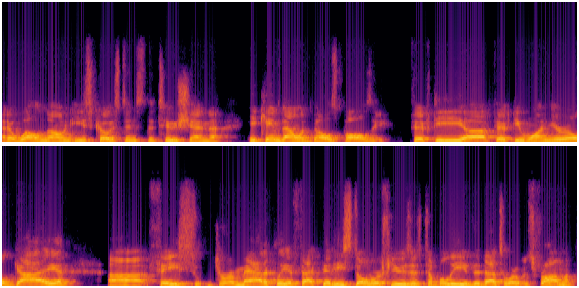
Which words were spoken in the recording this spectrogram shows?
at a well-known East Coast institution, he came down with Bell's palsy. 50, uh, 51 year old guy, uh, face dramatically affected. He still refuses to believe that that's what it was from.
